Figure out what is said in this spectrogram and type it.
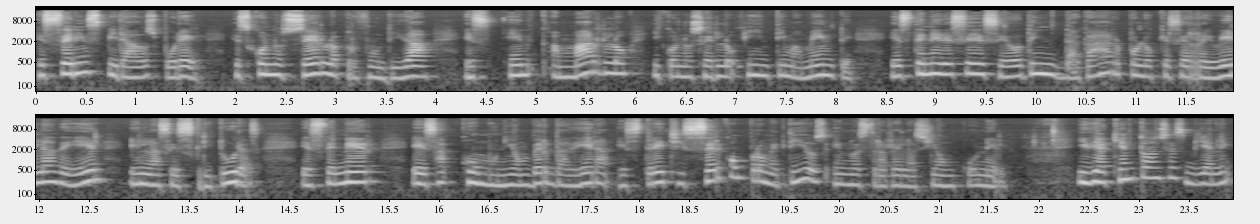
es ser inspirados por Él, es conocerlo a profundidad, es amarlo y conocerlo íntimamente, es tener ese deseo de indagar por lo que se revela de Él en las escrituras, es tener esa comunión verdadera, estrecha y ser comprometidos en nuestra relación con Él. Y de aquí entonces viene,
